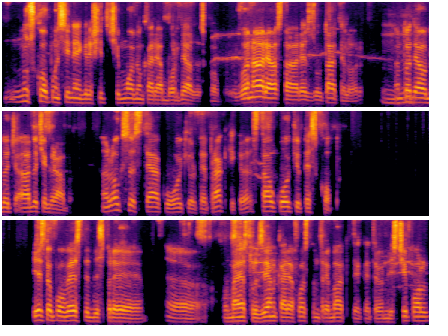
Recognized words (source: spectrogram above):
nu scopul în sine e greșit, ci modul în care abordează scopul. Vânarea asta a rezultatelor mm-hmm. întotdeauna aduce, aduce grabă. În loc să stea cu ochiul pe practică, stau cu ochiul pe scop. Este o poveste despre uh, un maestru zen care a fost întrebat de către un discipol uh,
